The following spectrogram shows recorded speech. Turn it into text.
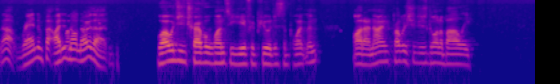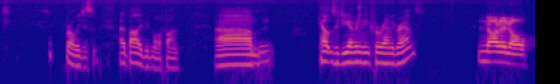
no random fact. I did not know that. Why would you travel once a year for pure disappointment? I don't know. Probably should have just gone to Bali. Probably just uh, Bali would be more fun. Um, Mhm. Kelsey, do you have anything for around the grounds? Not at all.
